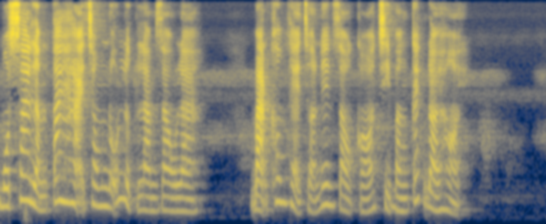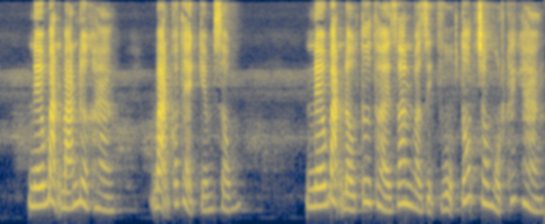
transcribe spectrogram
Một sai lầm tai hại trong nỗ lực làm giàu là bạn không thể trở nên giàu có chỉ bằng cách đòi hỏi. Nếu bạn bán được hàng, bạn có thể kiếm sống. Nếu bạn đầu tư thời gian và dịch vụ tốt cho một khách hàng,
